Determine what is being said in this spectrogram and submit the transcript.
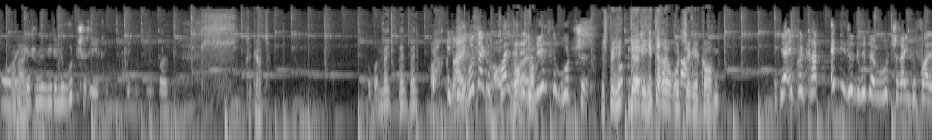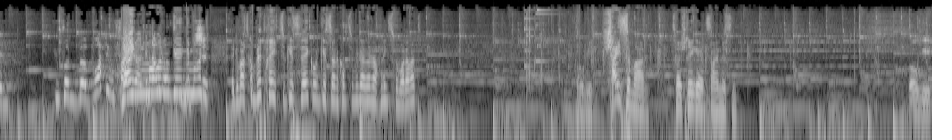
Oh, Oh wenn ich ja schon wieder eine Rutsche sehe. Glück gehabt. Oh. Nein, nein, nein. Oh, Ich Nein, bin runtergefallen in die nächste Rutsche. ich bin hinten Okay, in die hintere Rutsche gekommen. Ja, ich bin gerade in diese hintere Rutsche reingefallen. Bin von der Borte gefallen. Nein, genau Moment, Moment. Rutsche. Ey, du warst komplett rechts, du gehst weg und gehst dann kommst du wieder nach links rüber, oder was? Okay. Scheiße, Mann. Zwei Schläge jetzt sein müssen. Bogi.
